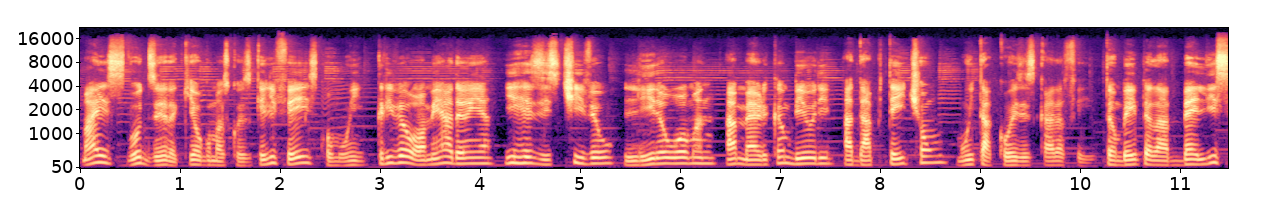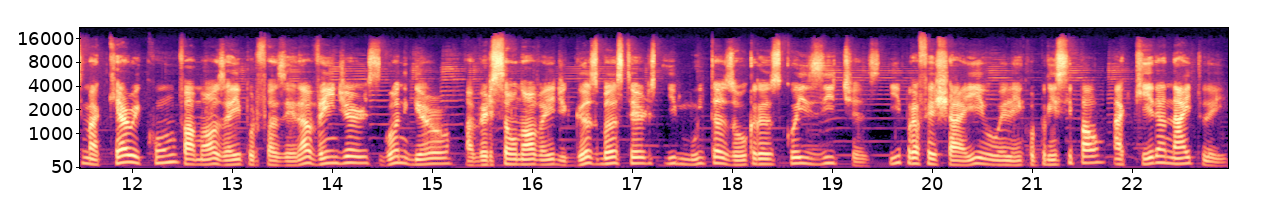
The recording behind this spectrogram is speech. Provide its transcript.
mas vou dizer aqui algumas coisas que ele fez, como o incrível Homem-Aranha, Irresistível, Little Woman, American Beauty, Adaptation, muita coisa esse cara fez. Também pela belíssima Carrie Coon, famosa aí por fazer Avengers, Gone Girl, a versão nova aí de Ghostbusters e muitas outras coisitas. E para fechar aí o elenco principal, Akira Knightley,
